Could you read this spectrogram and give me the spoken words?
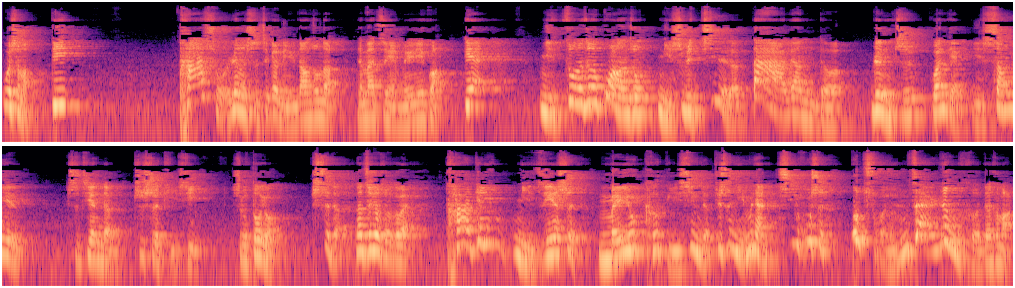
为什么？第一，他所认识这个领域当中的人脉资源没有你广。第二。你做的这个过程中，你是不是积累了大量的认知观点与商业之间的知识体系？是不是都有？是的。那这个时候，各位，他跟你之间是没有可比性的，就是你们俩几乎是不存在任何的什么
